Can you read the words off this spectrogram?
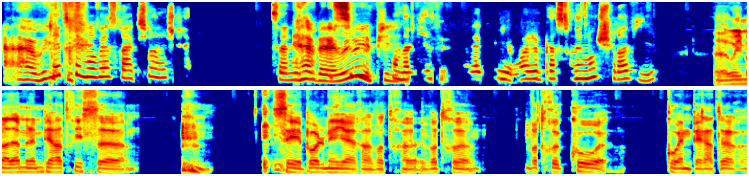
Ah oui. Très très mauvaise réaction à l'échec. Ça n'est ah pas ben, Oui, et puis... On a bien Moi personnellement je suis ravie. Euh, oui Madame l'impératrice, euh, c'est Paul Meyer, votre votre votre co co-impérateur.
